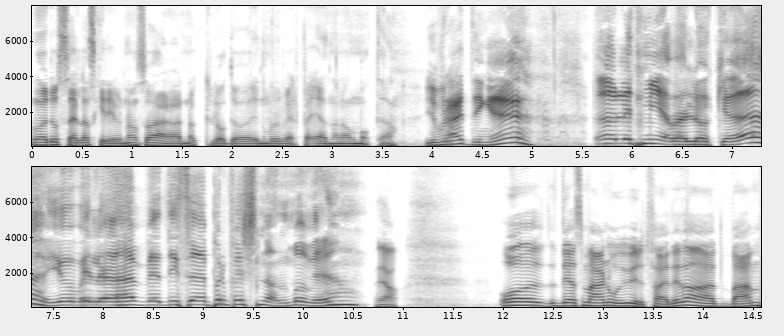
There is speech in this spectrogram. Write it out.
Når Rosella skriver noe, så er nok Claudio involvert på en eller annen måte. ja. You right, Inge! Let me have a look. You will have this professional movie. Ja. Og det som er noe urettferdig, da, er at BAM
